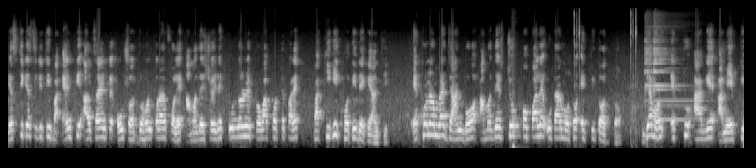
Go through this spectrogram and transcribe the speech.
গ্যাস্ট্রিক অ্যাসিডিটি বা অ্যান্টি আলসারেন্ট ঔষধ গ্রহণ করার ফলে আমাদের শরীরে কোন ধরনের প্রভাব পড়তে পারে বা কি কি ক্ষতি ডেকে আনছি। এখন আমরা জানব আমাদের চোখ কপালে ওঠার মতো একটি তথ্য যেমন, একটু আগে আমি একটি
